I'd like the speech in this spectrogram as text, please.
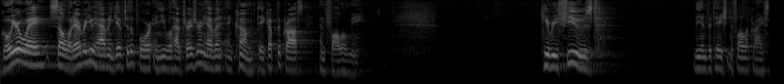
Go your way, sell whatever you have and give to the poor, and you will have treasure in heaven, and come, take up the cross and follow me. He refused the invitation to follow Christ.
